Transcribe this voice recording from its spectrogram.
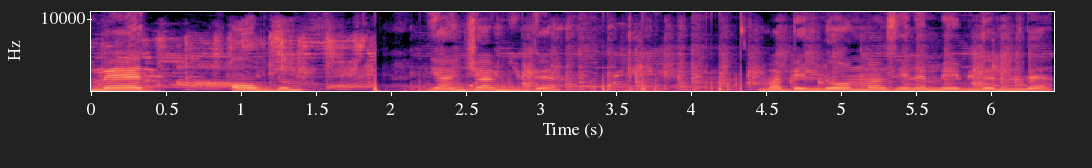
Ve aldım. Yeneceğim gibi. Ama belli olmaz yenemeyebilirim de.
